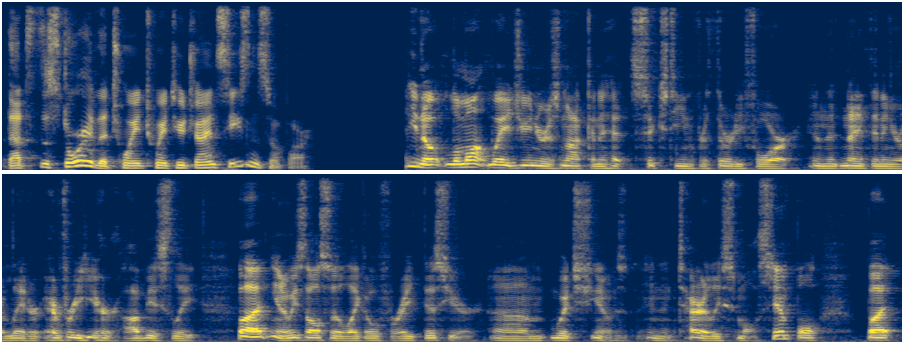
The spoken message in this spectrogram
that's the story of the 2022 Giants season so far. You know, LaMonte Wade Jr. is not going to hit 16 for 34 in the ninth inning or later every year, obviously. But, you know, he's also like 0 for 8 this year, um, which, you know, is an entirely small sample. But,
